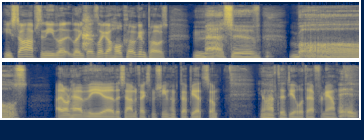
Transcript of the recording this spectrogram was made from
He stops and he like does like a Hulk Hogan pose. Massive balls. I don't have the uh, the sound effects machine hooked up yet, so you'll have to deal with that for now. In,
